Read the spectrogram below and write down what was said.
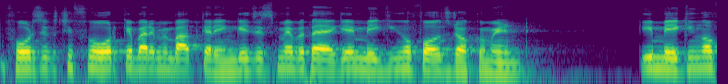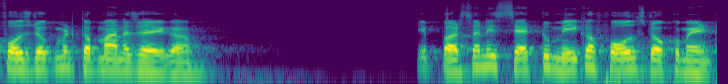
464 के बारे में बात करेंगे, जिसमें बताया गया मेकिंग ऑफ़ फॉल्स डॉक्यूमेंट, कि मेकिंग ऑफ़ फॉल्स डॉक्यूमेंट कब माना जाएगा। A person is said to make a false document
